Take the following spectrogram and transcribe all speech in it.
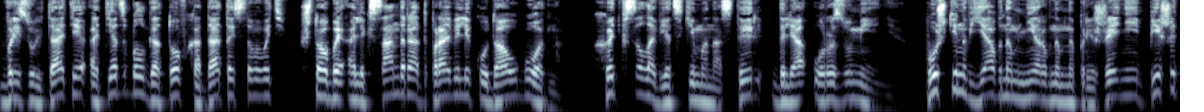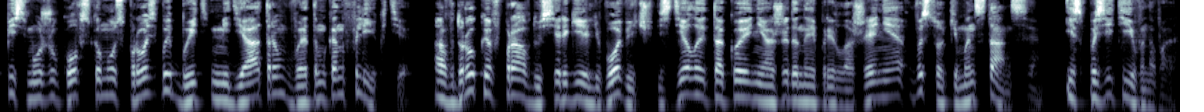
В результате отец был готов ходатайствовать, чтобы Александра отправили куда угодно, хоть в Соловецкий монастырь для уразумения. Пушкин в явном нервном напряжении пишет письмо Жуковскому с просьбой быть медиатором в этом конфликте. А вдруг и вправду Сергей Львович сделает такое неожиданное предложение высоким инстанциям? Из позитивного.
